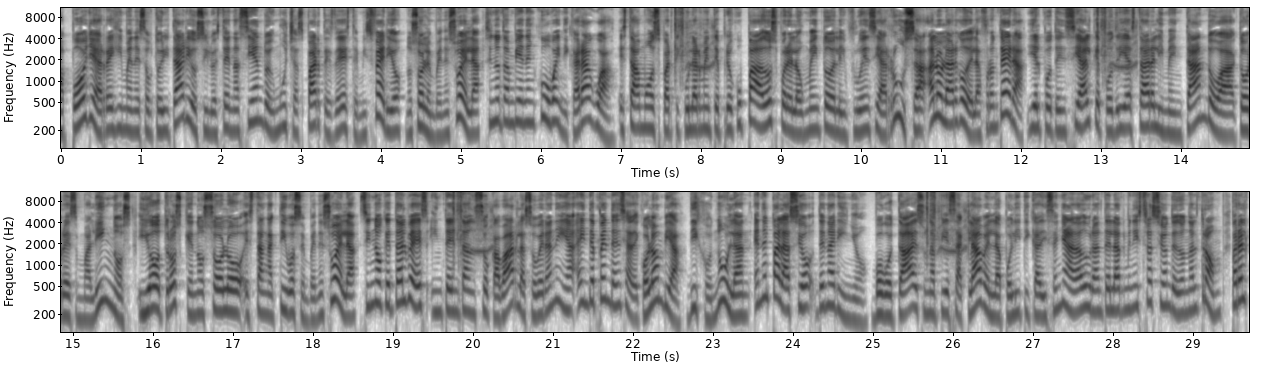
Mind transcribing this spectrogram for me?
apoya a regímenes autoritarios y lo estén haciendo en muchas partes de este hemisferio, no solo en Venezuela, sino también en Cuba y Nicaragua. Estamos particularmente preocupados por el aumento de la influencia rusa a lo largo de la frontera y el potencial que podría estar alimentando a actores malignos y otros que no solo están activos en Venezuela, sino que tal vez intentan socavar la soberanía e independencia de Colombia, dijo Nuland en el Palacio de Nariño. Bogotá es una pieza clave en la política diseñada durante la administración de Donald Trump para el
